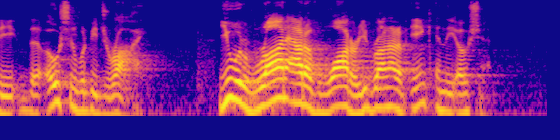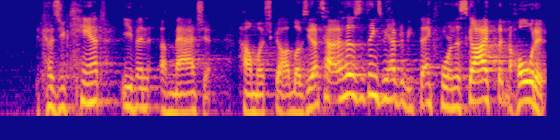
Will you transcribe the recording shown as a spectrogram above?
the, the ocean would be dry. You would run out of water, you'd run out of ink in the ocean because you can't even imagine how much God loves you. That's how, those are the things we have to be thankful for. And the sky couldn't hold it.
